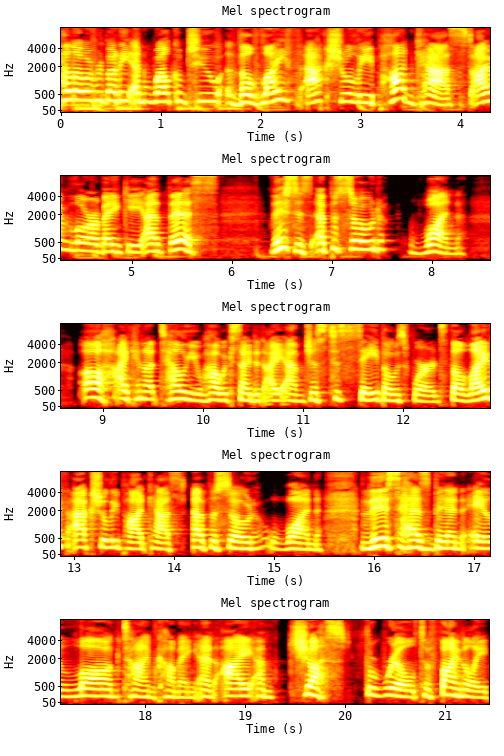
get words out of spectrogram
Hello, everybody, and welcome to the Life Actually podcast. I'm Laura Behnke, and this, this is episode one. Oh, I cannot tell you how excited I am just to say those words. The Life Actually podcast, episode one. This has been a long time coming, and I am just thrilled to finally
